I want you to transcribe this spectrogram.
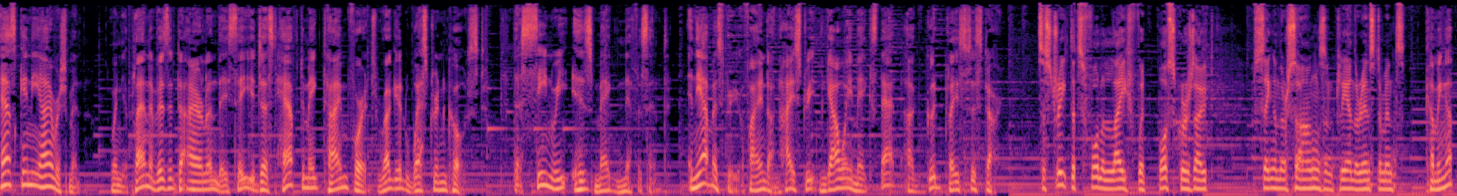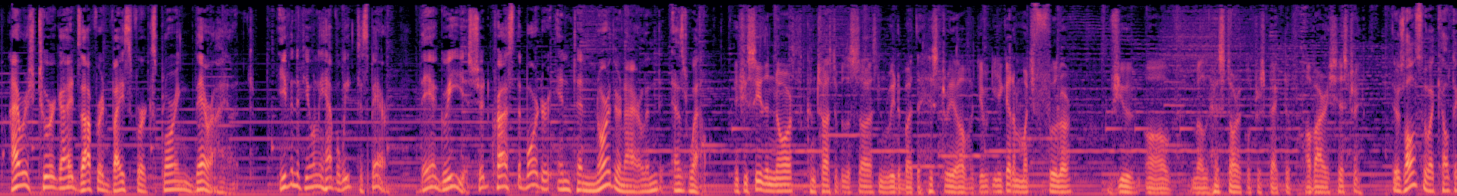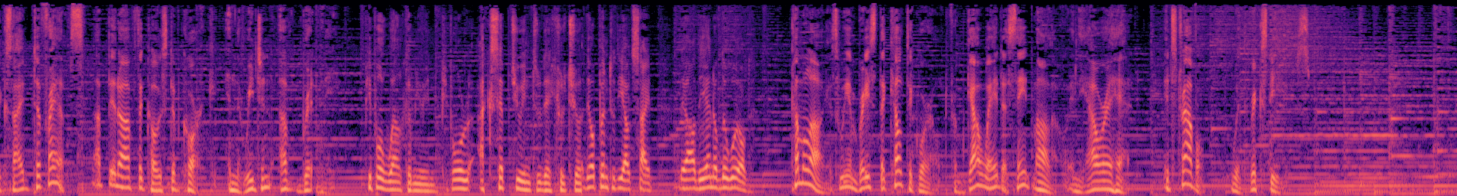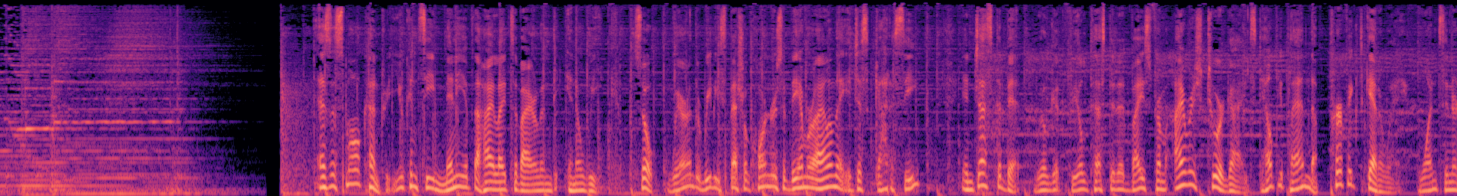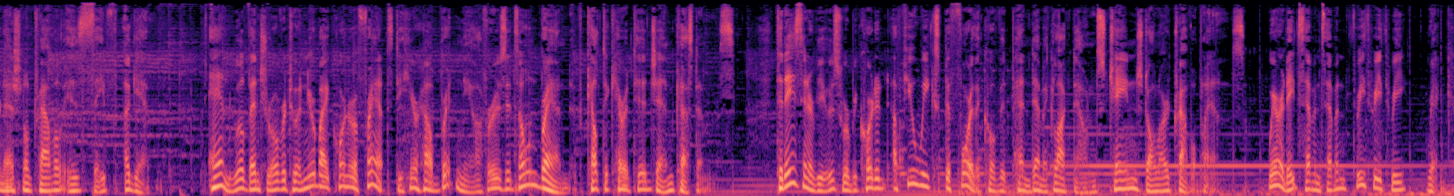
Ask any Irishman. When you plan a visit to Ireland, they say you just have to make time for its rugged western coast. The scenery is magnificent, and the atmosphere you'll find on High Street in Galway makes that a good place to start. It's a street that's full of life with buskers out singing their songs and playing their instruments. Coming up, Irish tour guides offer advice for exploring their island. Even if you only have a week to spare, they agree you should cross the border into Northern Ireland as well. If you see the north contrasted with the south and read about the history of it, you, you get a much fuller view of, well, the historical perspective of Irish history. There's also a Celtic side to France, a bit off the coast of Cork, in the region of Brittany. People welcome you in, people accept you into their culture, they're open to the outside, they are the end of the world. Come along as we embrace the Celtic world from Galway to St. Malo in the hour ahead. It's Travel with Rick Steves. As a small country, you can see many of the highlights of Ireland in a week. So, where are the really special corners of the Emerald Island that you just gotta see? In just a bit, we'll get field tested advice from Irish tour guides to help you plan the perfect getaway once international travel is safe again. And we'll venture over to a nearby corner of France to hear how Brittany offers its own brand of Celtic heritage and customs. Today's interviews were recorded a few weeks before the COVID pandemic lockdowns changed all our travel plans. We're at 877 333 Rick.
